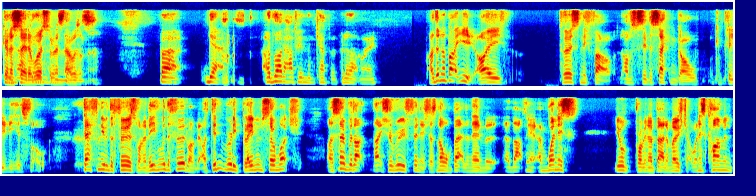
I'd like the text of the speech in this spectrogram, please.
Gonna say that there game were some in there, wasn't there? But yeah, I'd rather have him than Kepa. Put it that way. I don't know about you. I personally felt obviously the second goal completely his fault. Definitely with the first one, and even with the third one, but I didn't really blame him so much. I said with that that Giroud finish, there's no one better than him at, at that thing. And when it's you'll probably know better than most, Jack. When it's coming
